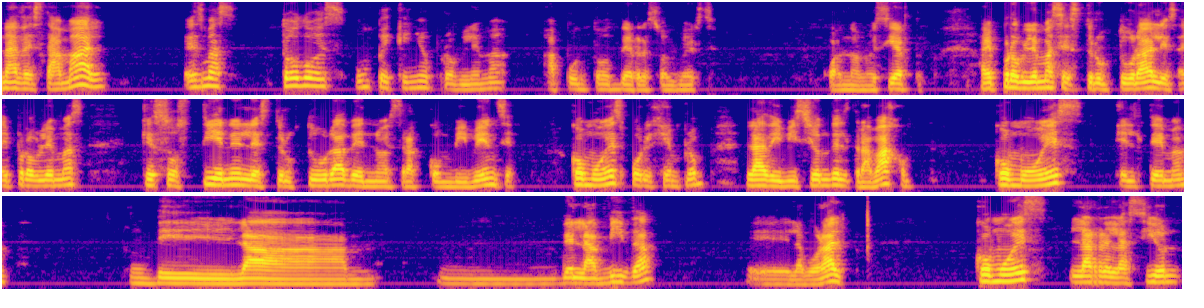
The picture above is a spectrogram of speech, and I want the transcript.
Nada está mal. Es más, todo es un pequeño problema a punto de resolverse, cuando no es cierto. Hay problemas estructurales, hay problemas que sostienen la estructura de nuestra convivencia, como es, por ejemplo, la división del trabajo, como es el tema de la, mm, de la vida eh, laboral, como es la relación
